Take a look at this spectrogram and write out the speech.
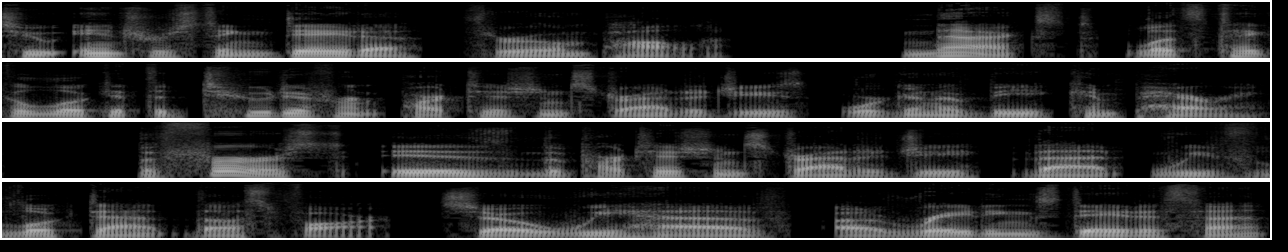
to interesting data through Impala. Next, let's take a look at the two different partition strategies we're going to be comparing. The first is the partition strategy that we've looked at thus far. So we have a ratings data set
